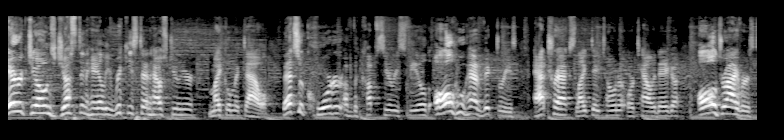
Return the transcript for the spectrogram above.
Erik Jones, Justin Haley, Ricky Stenhouse Jr., Michael McDowell. That's a quarter of the Cup Series field, all who have victories at tracks like Daytona or Talladega, all drivers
